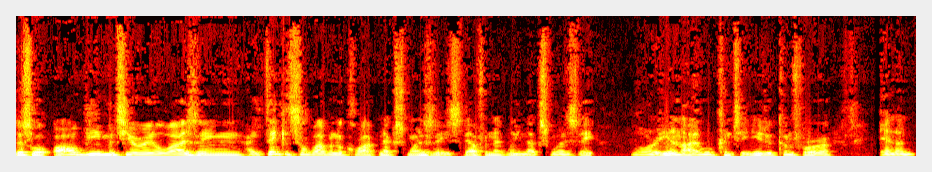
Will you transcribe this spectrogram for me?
this will all be materializing. I think it's 11 o'clock next Wednesday. It's definitely next Wednesday. Lori and I will continue to confer, and I'm,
